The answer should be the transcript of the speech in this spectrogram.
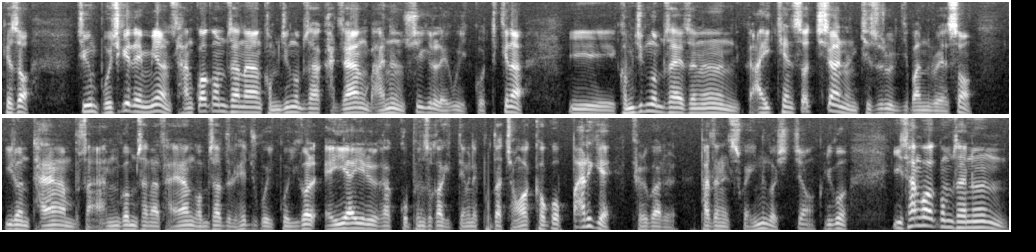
그래서 지금 보시게 되면 상과 검사나 검진 검사가 가장 많은 수익을 내고 있고 특히나 이 검진 검사에서는 그 아이캔 서치라는 기술을 기반으로 해서 이런 다양한 무슨 암 검사나 다양한 검사들을 해주고 있고 이걸 AI를 갖고 분석하기 때문에 보다 정확하고 빠르게 결과를 받아낼 수가 있는 것이죠. 그리고 이 상과 검사는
